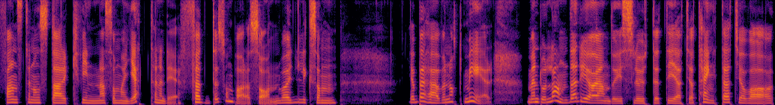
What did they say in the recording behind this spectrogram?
Fanns det någon stark kvinna som har gett henne det? Föddes hon bara sån? Var liksom, jag behöver något mer. Men då landade jag ändå i slutet i att jag tänkte att jag var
